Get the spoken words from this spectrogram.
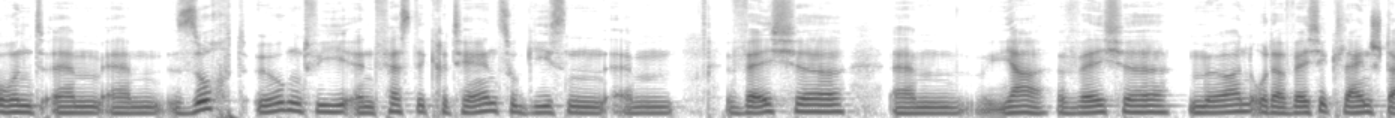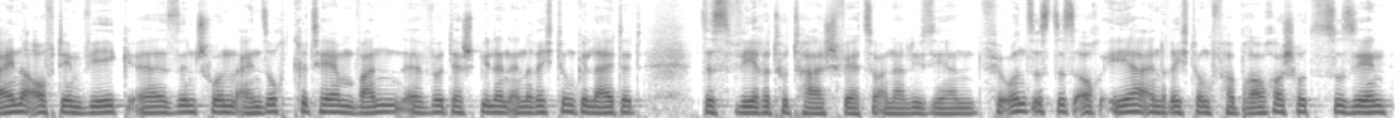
und ähm, ähm, Sucht irgendwie in feste Kriterien zu gießen, ähm, welche, ähm, ja, welche Möhren oder welche kleinen Steine auf dem Weg äh, sind schon ein Suchtkriterium, wann äh, wird der Spieler in eine Richtung geleitet, das wäre total schwer zu analysieren. Für uns ist es auch eher in Richtung Verbraucherschutz zu sehen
